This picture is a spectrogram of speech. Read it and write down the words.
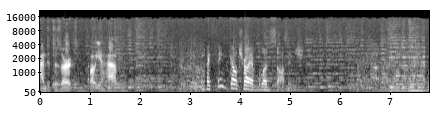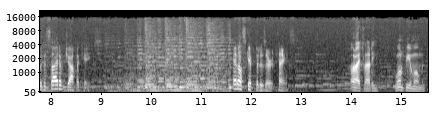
and a dessert. What will you have? I think I'll try a blood sausage. With a side of Jaffa cakes. And I'll skip the dessert, thanks. Alright, laddie. Won't be a moment.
